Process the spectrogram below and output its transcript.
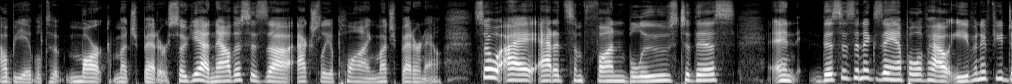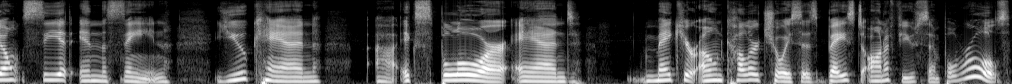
I'll be able to mark much better. So yeah, now this is uh, actually applying much better now. So I added some fun blues to this, and this is an example of how even if you don't see it in the scene, you can uh, explore and make your own color choices based on a few simple rules.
